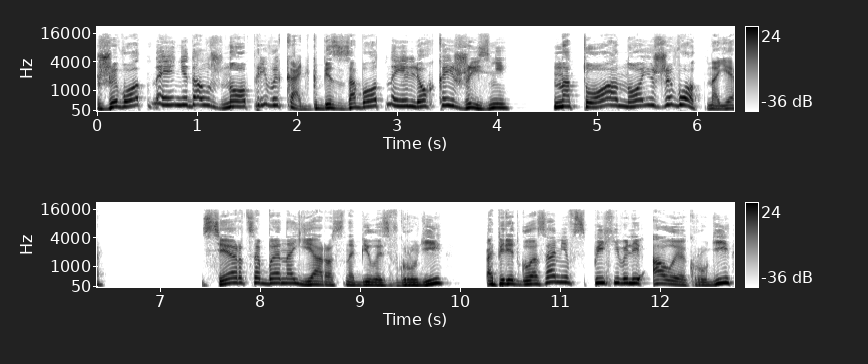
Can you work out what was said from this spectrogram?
Животное не должно привыкать к беззаботной и легкой жизни. На то оно и животное. Сердце Бена яростно билось в груди, а перед глазами вспыхивали алые круги,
